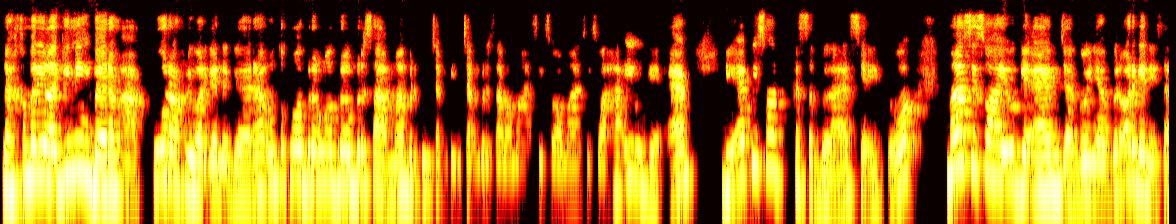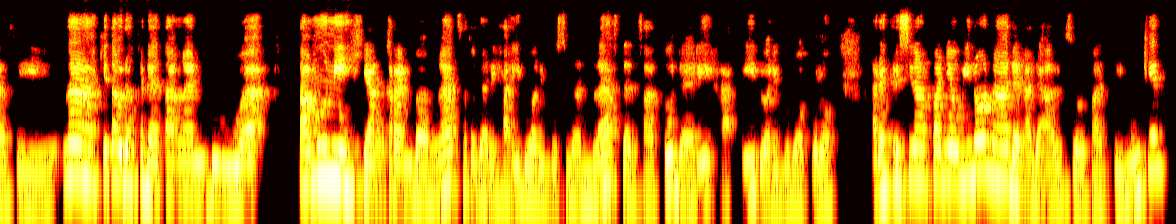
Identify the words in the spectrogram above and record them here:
Nah, kembali lagi nih bareng aku, Rafli Warga Negara, untuk ngobrol-ngobrol bersama, berbincang-bincang bersama mahasiswa-mahasiswa HI UGM di episode ke-11, yaitu Mahasiswa HI UGM Jagonya Berorganisasi. Nah, kita udah kedatangan dua tamu nih yang keren banget, satu dari HI 2019 dan satu dari HI 2020. Ada Christina Fanya Winona dan ada Alif Zulfati. Mungkin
